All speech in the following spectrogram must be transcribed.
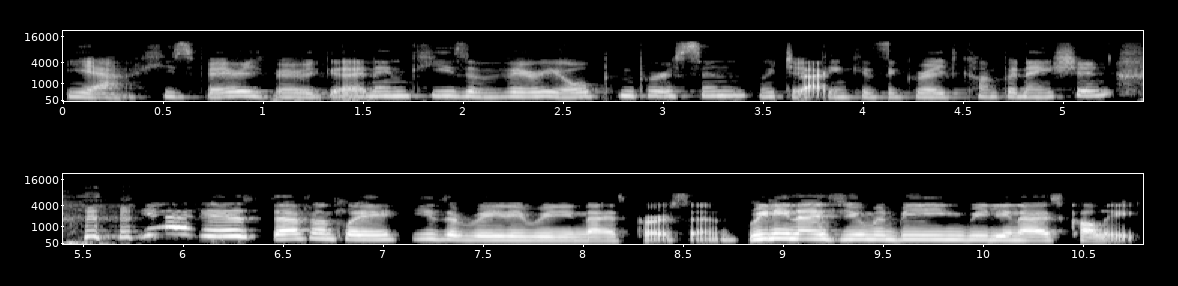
Yeah, he's very, very good. And he's a very open person, which I think is a great combination. Yeah, it is definitely. He's a really really nice person. Really nice human being. Really nice colleague.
